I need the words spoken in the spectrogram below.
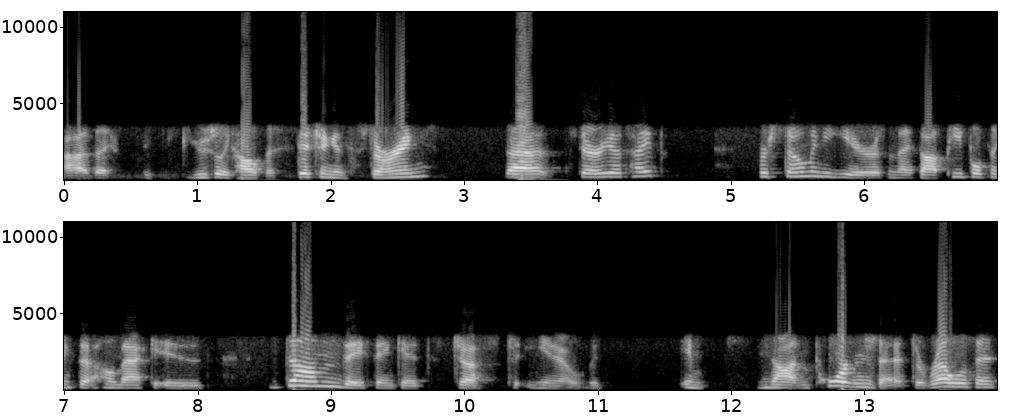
Uh, the usually call it the stitching and stirring that stereotype for so many years, and I thought people think that home ec is dumb. They think it's just you know not important, that it's irrelevant,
